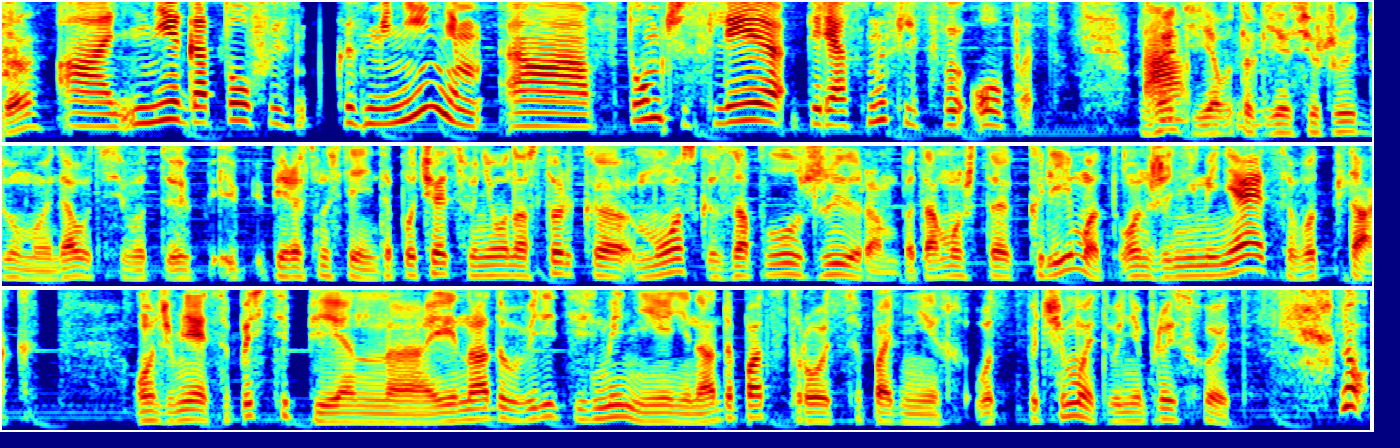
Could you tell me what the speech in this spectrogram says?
да? а, не готов из, к изменениям, а, в том числе переосмыслить свой опыт. знаете, а, я вот так я сижу и думаю, да, вот эти вот э, переосмысления. Это получается у него настолько мозг заплыл жиром, потому что климат, он же не меняется вот так он же меняется постепенно, и надо увидеть изменения, надо подстроиться под них. Вот почему этого не происходит? Ну,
